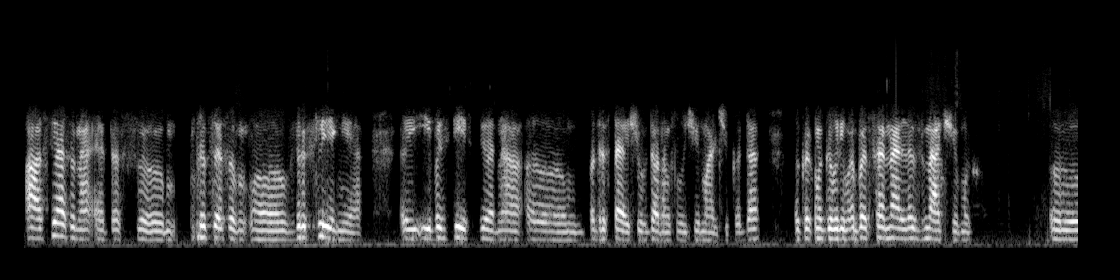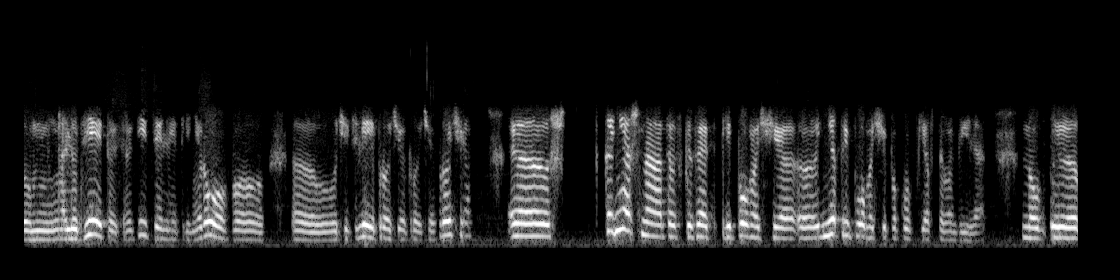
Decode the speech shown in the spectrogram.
а связано это с процессом взросления и воздействие на подрастающего в данном случае мальчика, да, как мы говорим, эмоционально значимых людей, то есть родителей, тренеров, учителей и прочее, прочее, прочее. Конечно, так сказать, при помощи, э, не при помощи покупки автомобиля, но э,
